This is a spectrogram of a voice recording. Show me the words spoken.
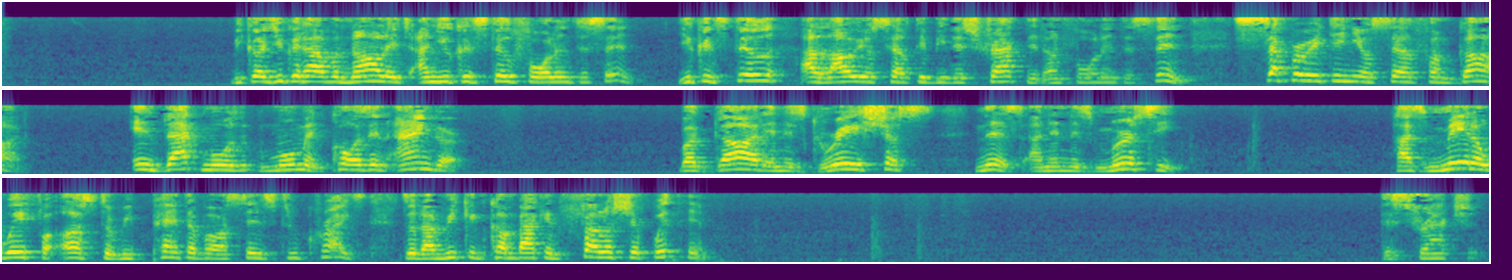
Because you could have a knowledge and you could still fall into sin. You can still allow yourself to be distracted and fall into sin. Separating yourself from God in that moment, causing anger. But God, in His graciousness and in His mercy, has made a way for us to repent of our sins through Christ so that we can come back in fellowship with Him. Distractions.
